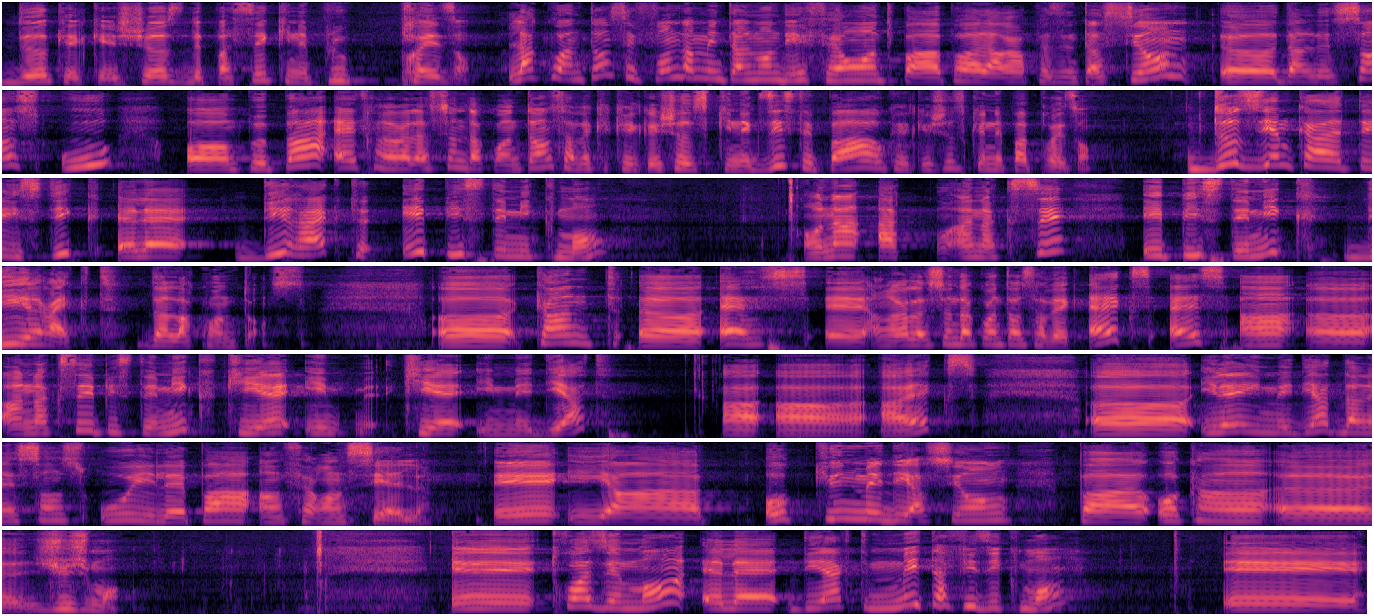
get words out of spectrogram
de quelque chose de passé qui n'est plus présent. La quantance est fondamentalement différente par rapport à la représentation euh, dans le sens où on ne peut pas être en relation d'acquaintance avec quelque chose qui n'existe pas ou quelque chose qui n'est pas présent. Deuxième caractéristique, elle est directe épistémiquement on a un accès épistémique direct dans l'acquaintance. Euh, quand euh, S est en relation d'acquaintance avec X, S a euh, un accès épistémique qui est, qui est immédiat à, à, X. il est immédiat dans le sens où il n'est pas inférentiel. Et il n'y a aucune médiation, pas aucun jugement. Et troisièmement, elle est directe métaphysiquement. Et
